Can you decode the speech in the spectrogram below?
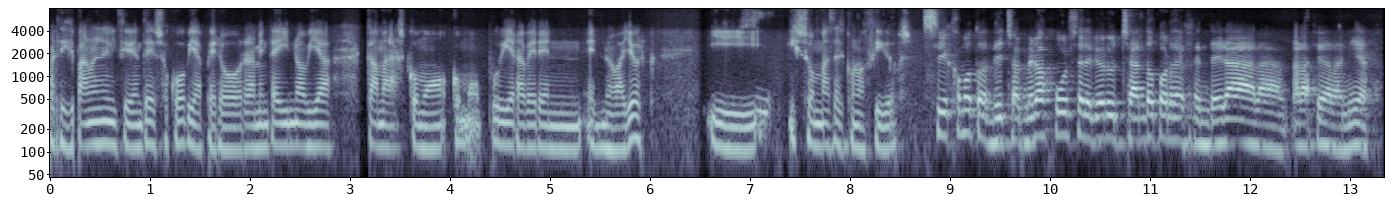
participaron en el incidente de Sokovia, pero realmente ahí no había cámaras como, como pudiera haber en, Nueva York. Y, son más desconocidos. Sí, es como tú has dicho, al menos a Hulk se le vio luchando por defender a la, ciudadanía.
